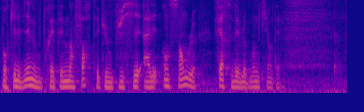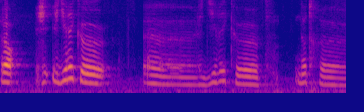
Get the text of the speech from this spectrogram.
pour qu'ils viennent vous prêter main forte et que vous puissiez aller ensemble faire ce développement de clientèle Alors, je, dirais que, euh, je dirais que notre euh,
